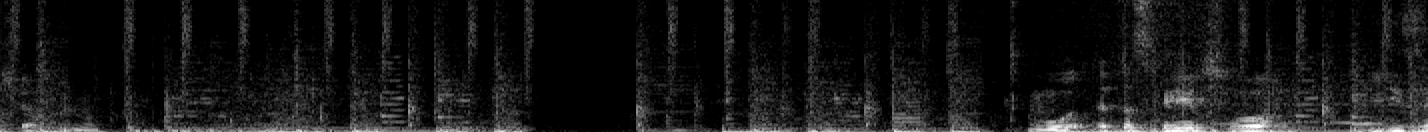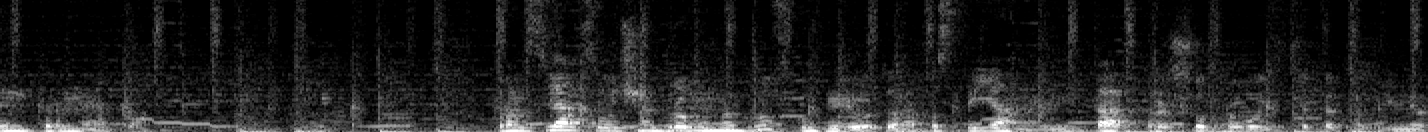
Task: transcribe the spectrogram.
Сейчас, минутку. Вот, это, скорее всего, из-за интернета. Трансляция очень огромную нагрузку берет, она постоянно не так хорошо проводится, как, например,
